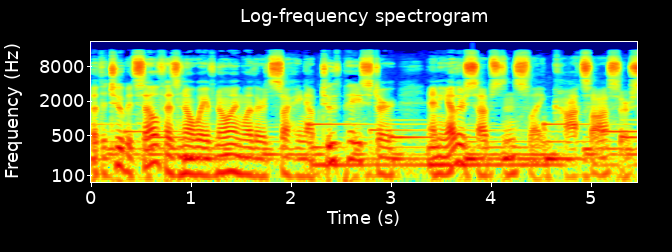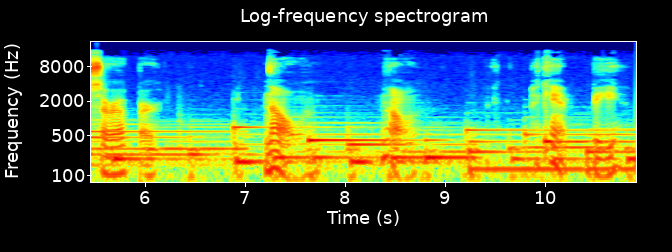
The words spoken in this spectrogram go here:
but the tube itself has no way of knowing whether it's sucking up toothpaste or any other substance like hot sauce or syrup or. No. No. It can't be.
